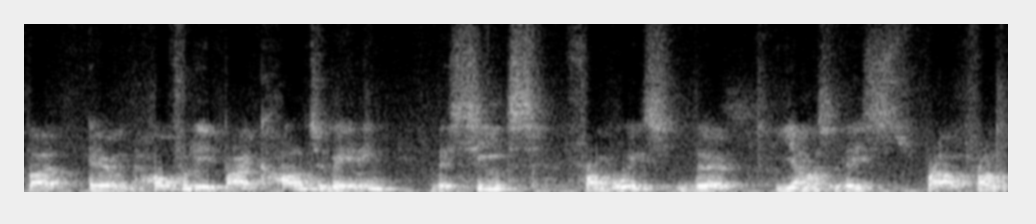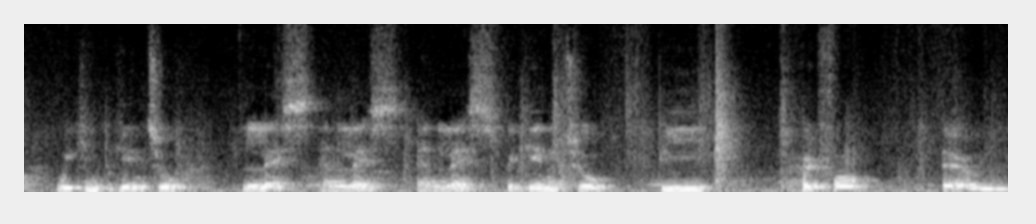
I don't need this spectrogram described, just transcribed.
But um, hopefully by cultivating the seeds from which the yamas they sprout from, we can begin to less and less and less begin to be hurtful, um,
